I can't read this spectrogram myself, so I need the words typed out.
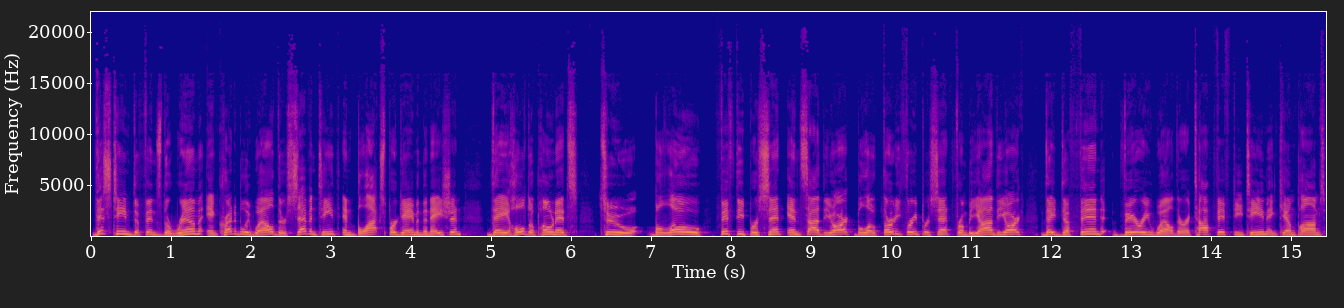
This team defends the rim incredibly well. They're 17th in blocks per game in the nation. They hold opponents to below 50% inside the arc, below 33% from beyond the arc. They defend very well. They're a top 50 team in KenPom's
